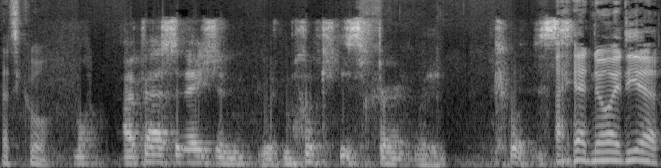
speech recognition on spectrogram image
that's cool. My fascination with monkeys currently goes I had no idea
